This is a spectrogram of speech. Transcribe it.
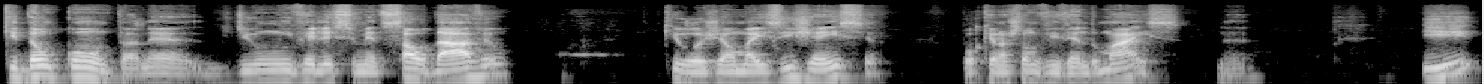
que dão conta né, de um envelhecimento saudável, que hoje é uma exigência, porque nós estamos vivendo mais, né? e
